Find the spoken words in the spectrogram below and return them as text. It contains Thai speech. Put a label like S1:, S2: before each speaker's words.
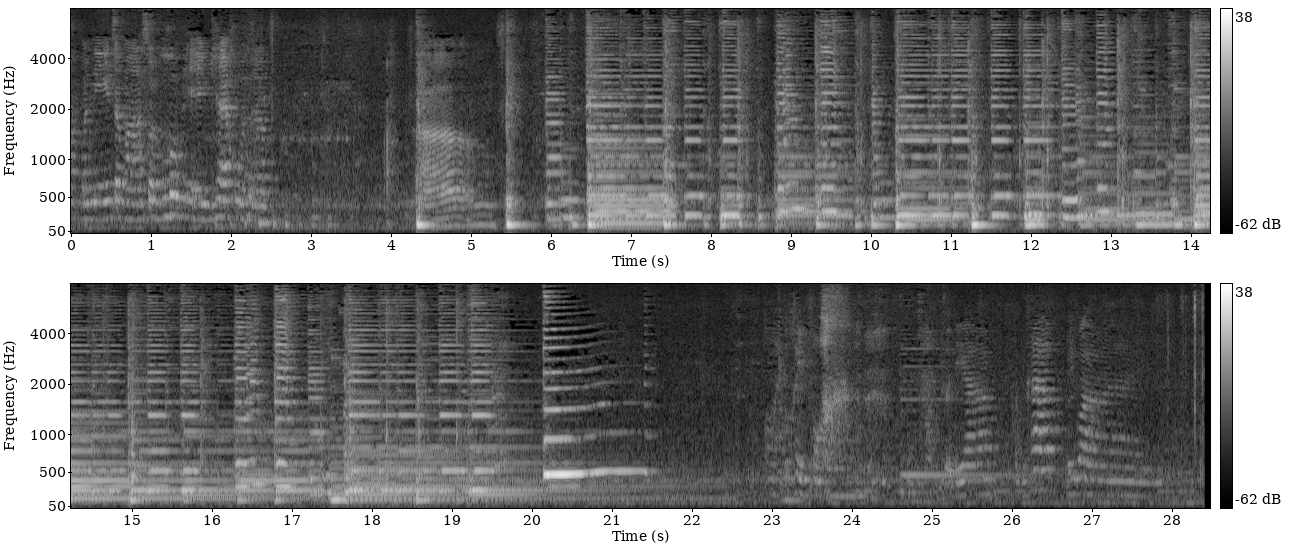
S1: ับวันนี้จะมาสมทบเพลงแค่คุณครับ
S2: สามสี่
S1: โอเคพอสวัสดีครับขอบคุณครับบ๊ายบาย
